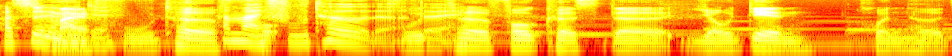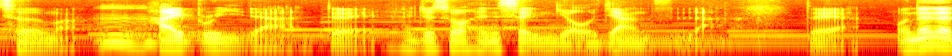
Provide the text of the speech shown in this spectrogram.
他是买福特，他买福特的，福特 Focus 的油电混合车嘛，嗯，Hybrid 啊，对，他就说很省油这样子啊，对啊，我那个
